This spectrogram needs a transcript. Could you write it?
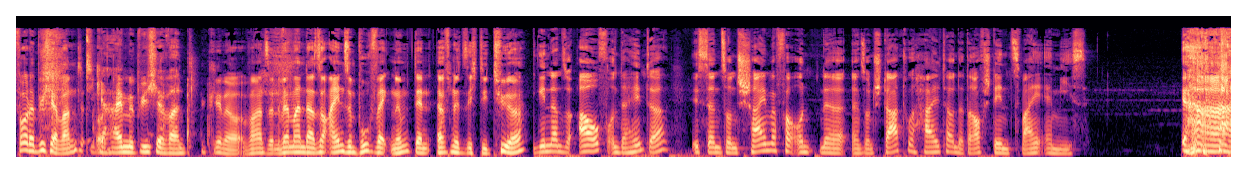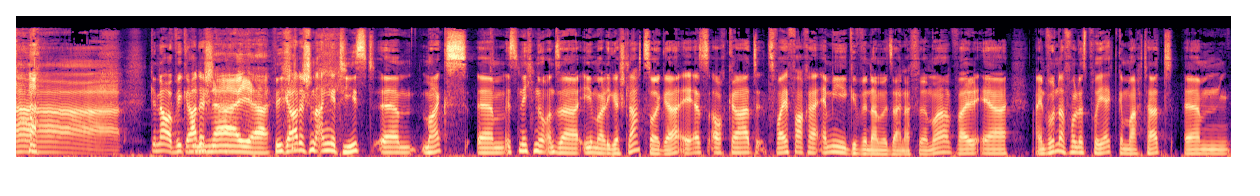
vor der Bücherwand. die geheime Bücherwand. Genau, Wahnsinn. Wenn man da so ein so ein Buch wegnimmt, dann öffnet sich die Tür. Die gehen dann so auf und dahinter ist dann so ein Scheinwerfer und eine, äh, so ein Statuehalter und da drauf stehen zwei Emmys. Ja, genau, wie gerade schon. Naja. Wie gerade schon angeteased, ähm, Max ähm, ist nicht nur unser ehemaliger Schlagzeuger, er ist auch gerade zweifacher Emmy-Gewinner mit seiner Firma, weil er ein wundervolles Projekt gemacht hat ähm,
